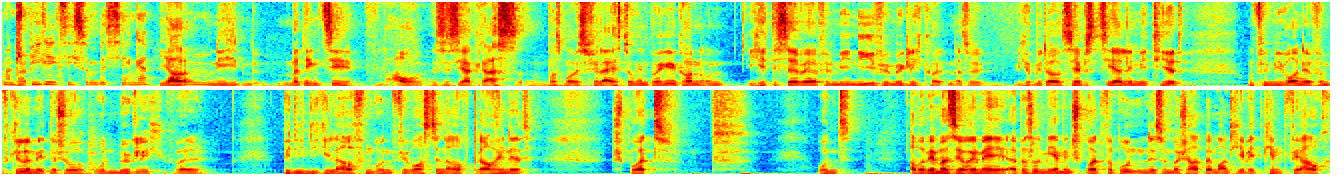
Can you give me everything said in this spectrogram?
man spiegelt sich so ein bisschen, gell? Ja, mhm. und ich, man denkt sich, wow, es ist ja krass, was man alles für Leistungen bringen kann. Und ich hätte selber ja für mich nie für Möglichkeiten. Also ich habe mich da selbst sehr limitiert. Und für mich waren ja fünf Kilometer schon unmöglich, weil bin ich nie gelaufen und für was denn auch brauche ich nicht. Sport. Und aber wenn man sich auch immer ein bisschen mehr mit Sport verbunden ist und man schaut bei manchen Wettkämpfen auch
